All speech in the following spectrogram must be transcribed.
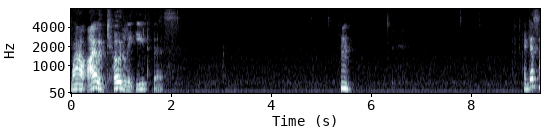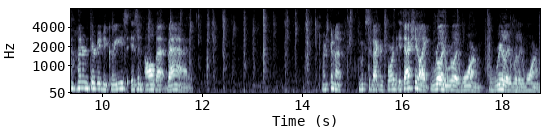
wow, I would totally eat this. Hmm. I guess 130 degrees isn't all that bad. I'm just gonna mix it back and forth. It's actually like really, really warm. Really, really warm.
